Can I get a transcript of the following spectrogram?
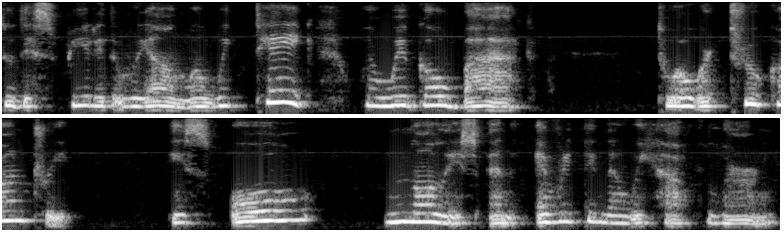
to the spirit realm, when we take, when we go back to our true country, is all knowledge and everything that we have learned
